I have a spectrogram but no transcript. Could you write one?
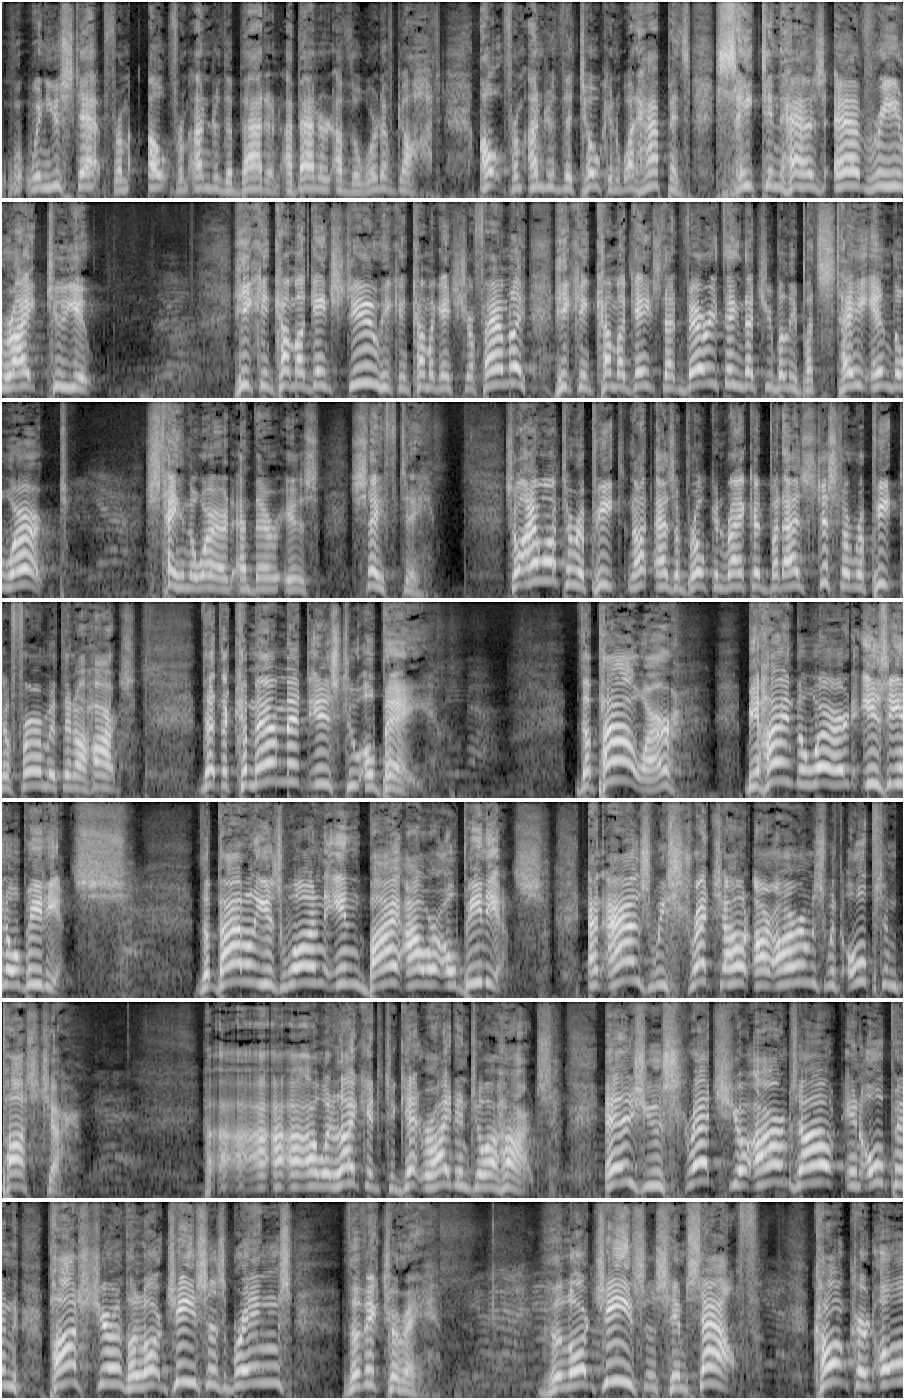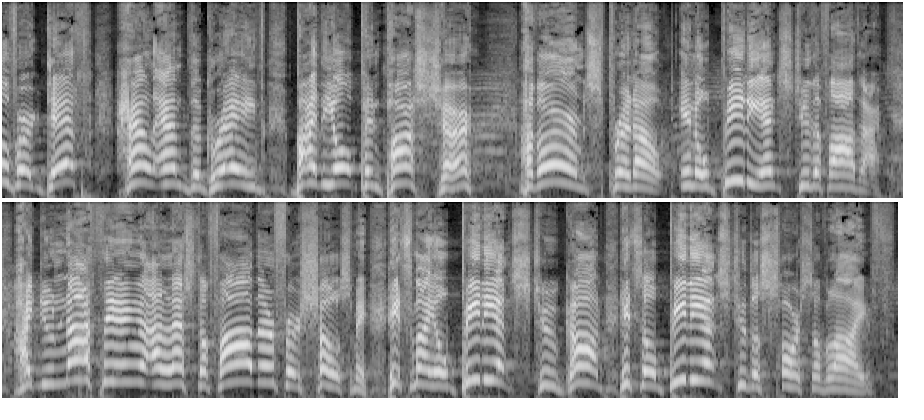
when you step from out from under the banner, a banner of the word of God, out from under the token, what happens? Satan has every right to you. He can come against you. He can come against your family. He can come against that very thing that you believe. But stay in the Word. Yeah. Stay in the Word, and there is safety. So I want to repeat, not as a broken record, but as just a repeat to firm within our hearts, that the commandment is to obey. The power behind the word is in obedience. The battle is won in by our obedience. And as we stretch out our arms with open posture, I, I, I, would like it to get right into our hearts. As you stretch your arms out in open posture, the Lord Jesus brings the victory. The Lord Jesus Himself conquered over death, hell, and the grave by the open posture of arms spread out in obedience to the Father. I do nothing unless the Father first shows me. It's my obedience to God, it's obedience to the source of life.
